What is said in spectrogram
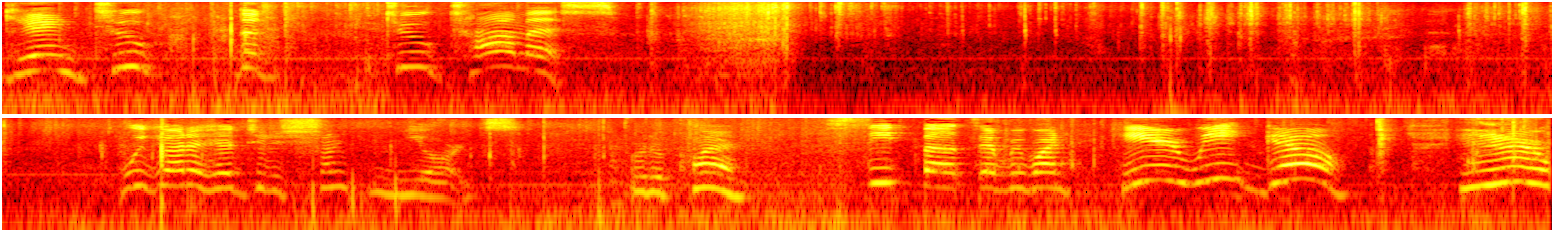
Gang to the to Thomas. We gotta head to the shunting yards for the plan. Seatbelts, everyone. Here we go. Here.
